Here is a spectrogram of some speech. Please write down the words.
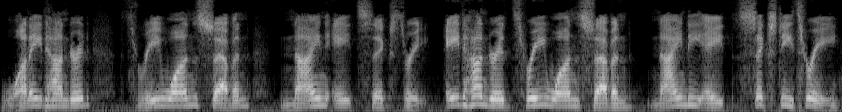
1 800 317 9863. 800 317 9863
